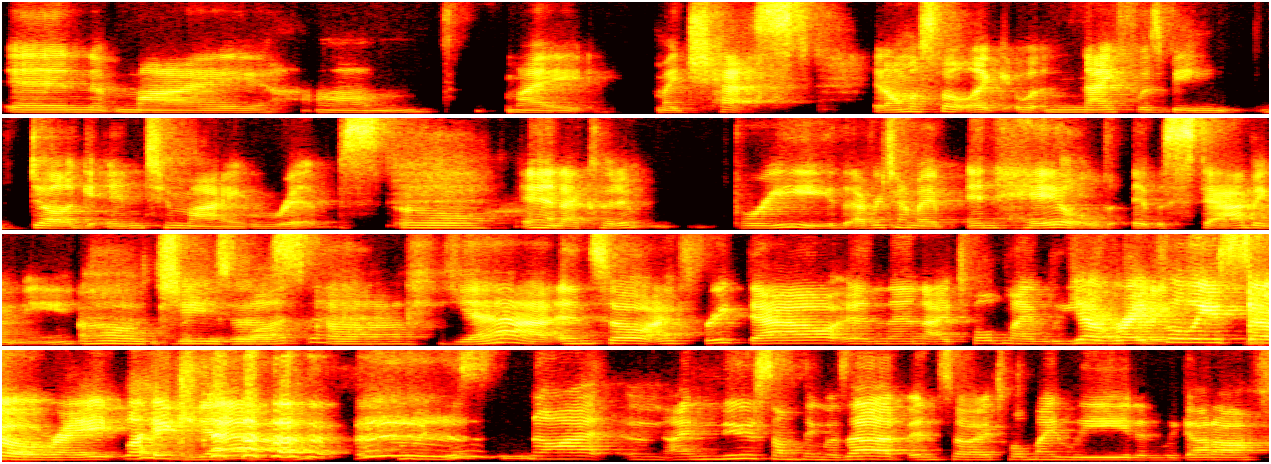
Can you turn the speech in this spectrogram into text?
in my, um, my, my chest. It almost felt like a knife was being dug into my ribs Oh, and I couldn't breathe. Every time I inhaled, it was stabbing me. oh, like, Jesus. the Uh, yeah. And so I freaked out. And then I told my lead, yeah, like, rightfully so, right? Like, Yeah. Like, this is not and i knew something was up and so i told my lead and we got off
